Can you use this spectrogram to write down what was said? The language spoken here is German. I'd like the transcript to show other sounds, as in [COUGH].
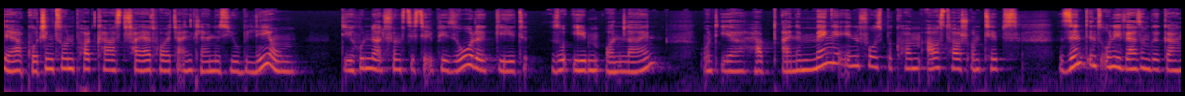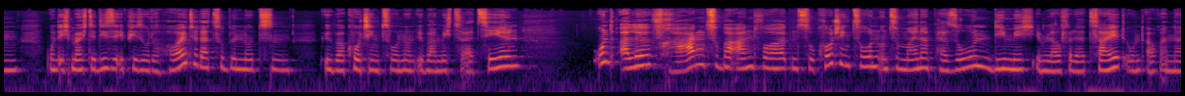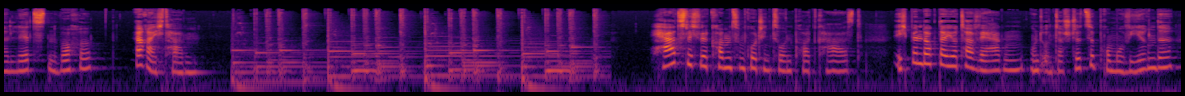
Der Coaching Zone Podcast feiert heute ein kleines Jubiläum. Die 150. Episode geht soeben online und ihr habt eine Menge Infos bekommen, Austausch und Tipps sind ins Universum gegangen und ich möchte diese Episode heute dazu benutzen, über Coaching Zone und über mich zu erzählen und alle Fragen zu beantworten zu Coaching-Zonen und zu meiner Person, die mich im Laufe der Zeit und auch in der letzten Woche erreicht haben. Herzlich willkommen zum Coaching Zone Podcast. Ich bin Dr. Jutta Wergen und unterstütze Promovierende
